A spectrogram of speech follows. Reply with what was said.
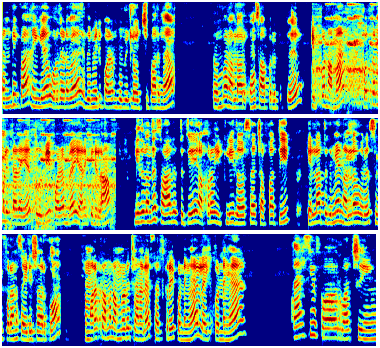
கண்டிப்பாக நீங்கள் ஒரு தடவை இதுமாரி குழம்பு வீட்டில் வச்சு பாருங்க. ரொம்ப நல்லா இருக்கும் சாப்பிட்றதுக்கு. இப்போ நம்ம கொத்தமல்லி தழையை தூவி குழம்ப இறக்கிடலாம். இது வந்து சாதத்துக்கு அப்புறம் இட்லி தோசை சப்பாத்தி எல்லாத்துக்குமே நல்ல ஒரு சூப்பரான சைட் டிஷ்ஷாக இருக்கும். மறக்காமல் நம்மளோட சேனலை சப்ஸ்கிரைப் பண்ணுங்கள் லைக் பண்ணுங்கள் தேங்க்யூ ஃபார் வாட்சிங்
